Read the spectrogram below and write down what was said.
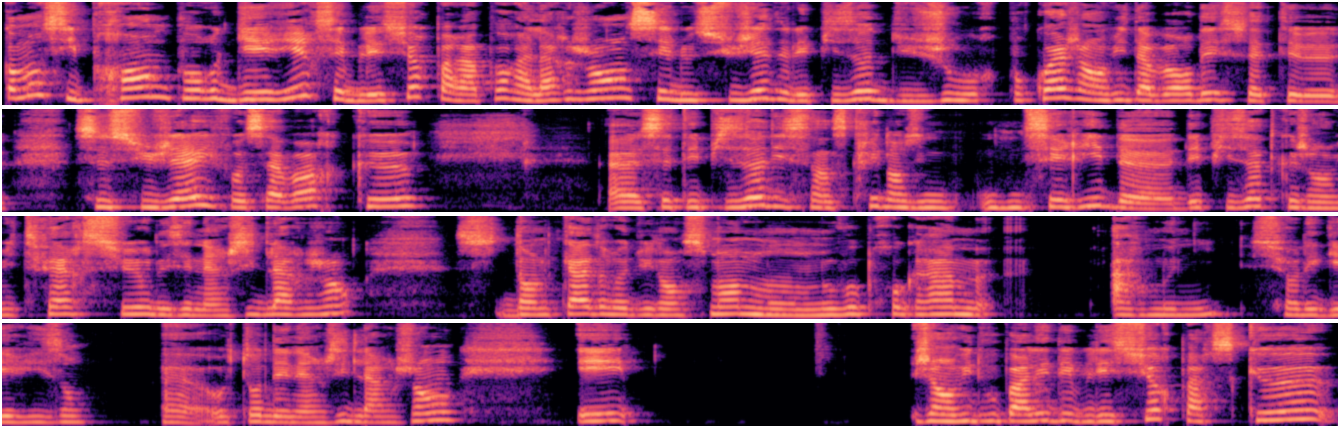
Comment s'y prendre pour guérir ses blessures par rapport à l'argent? C'est le sujet de l'épisode du jour. Pourquoi j'ai envie d'aborder euh, ce sujet? Il faut savoir que euh, cet épisode, il s'inscrit dans une, série d'épisodes que j'ai envie de faire sur les énergies de l'argent, dans le cadre du lancement de mon nouveau programme Harmonie sur les guérisons euh, autour de l'énergie de l'argent. Et j'ai envie de vous parler des blessures parce que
